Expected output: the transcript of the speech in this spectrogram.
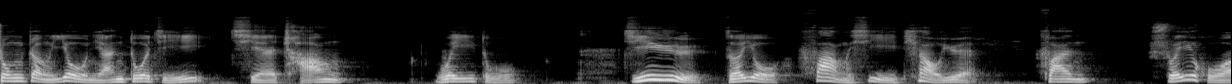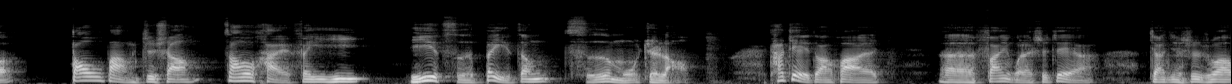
中正幼年多疾，且常微读，急欲则又放戏跳跃，犯水火刀棒之伤，遭害非一，以此倍增慈母之劳。他这段话，呃，翻译过来是这样。蒋介石说：“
